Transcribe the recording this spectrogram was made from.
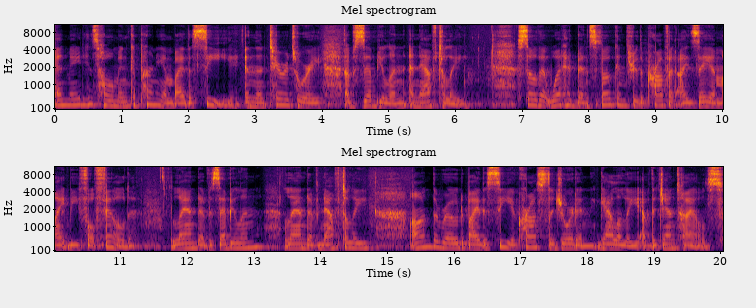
and made his home in Capernaum by the sea, in the territory of Zebulun and Naphtali so that what had been spoken through the prophet Isaiah might be fulfilled. Land of Zebulun, land of Naphtali, on the road by the sea across the Jordan, Galilee of the Gentiles.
